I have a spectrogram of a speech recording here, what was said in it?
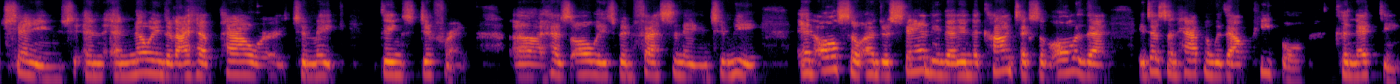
change, and and knowing that I have power to make things different, uh, has always been fascinating to me. And also understanding that in the context of all of that, it doesn't happen without people connecting.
